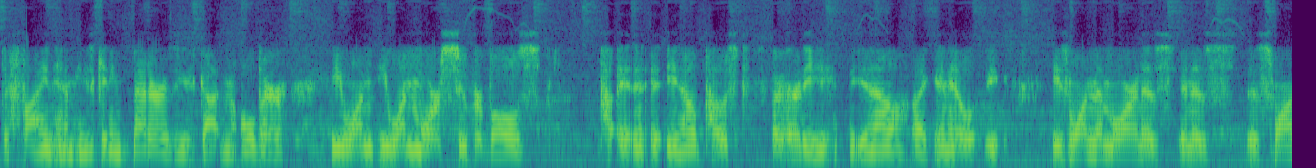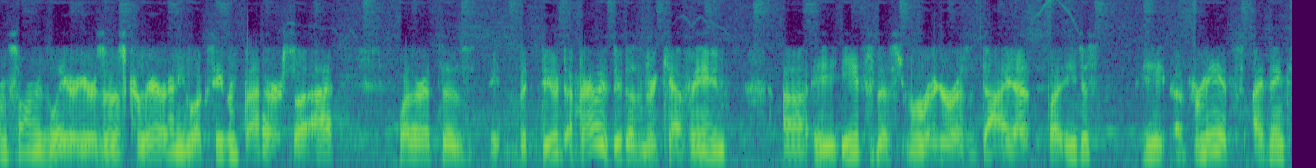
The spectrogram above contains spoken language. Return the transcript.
define him. He's getting better as he's gotten older. He won. He won more Super Bowls, you know, post thirty. You know, like, and he'll. He, he's won them more in his in his his swan song, his later years of his career, and he looks even better. So I, whether it's his the dude, apparently the dude doesn't drink caffeine. Uh, he eats this rigorous diet, but he just he for me it's I think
